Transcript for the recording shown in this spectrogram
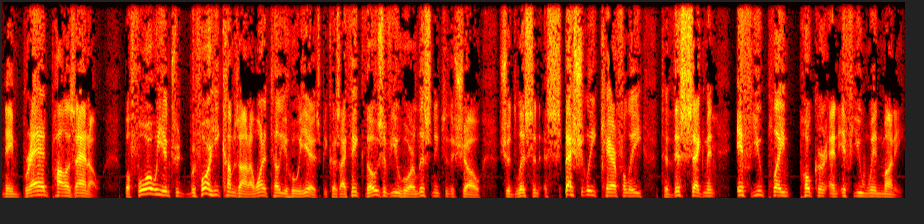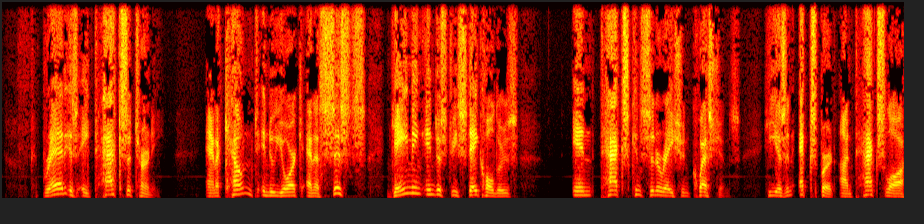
named Brad Polizzano. Before we intro- before he comes on, I want to tell you who he is because I think those of you who are listening to the show should listen especially carefully to this segment if you play poker and if you win money. Brad is a tax attorney, an accountant in New York, and assists gaming industry stakeholders in tax consideration questions. He is an expert on tax law,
